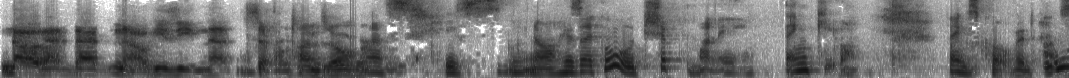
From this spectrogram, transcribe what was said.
No, that that no. He's eaten that several times over. That's he's you know he's like oh chip money. Thank you, thanks COVID. I So want to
